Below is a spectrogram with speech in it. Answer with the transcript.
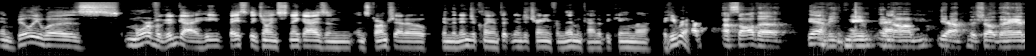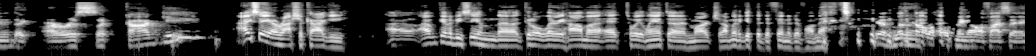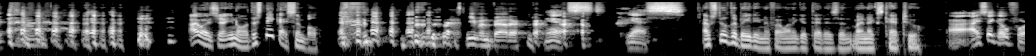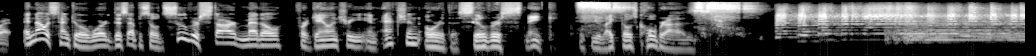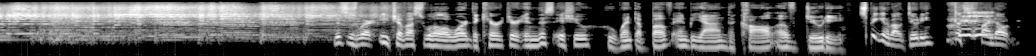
and Billy was more of a good guy. He basically joined Snake Eyes and, and Storm Shadow in the Ninja Clan, took ninja training from them, and kind of became a, a hero. I saw the Yeah. and he came and um yeah, they showed the hand the Arasakagi. I say Arashikage. Uh, I'm going to be seeing uh, good old Larry Hama at Toy Atlanta in March, and I'm going to get the definitive on that. Yeah, let's call the whole thing off, I say. I always, you know, the Snake Eye symbol. That's even better. yes. Yes. I'm still debating if I want to get that as a, my next tattoo. Uh, I say go for it. And now it's time to award this episode's Silver Star Medal for gallantry in action or the Silver Snake, if you like those cobras. This is where each of us will award the character in this issue who went above and beyond the call of duty. Speaking about duty, let's find out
